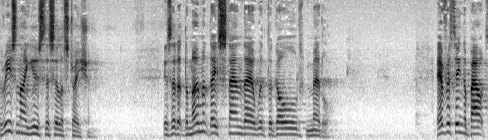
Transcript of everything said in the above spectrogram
The reason I use this illustration is that at the moment they stand there with the gold medal, everything about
